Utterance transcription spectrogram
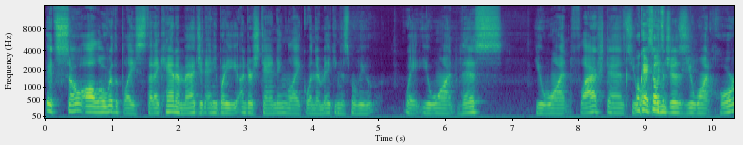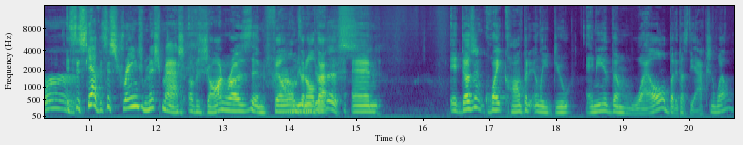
it's so all over the place that I can't imagine anybody understanding like when they're making this movie. Wait, you want this? You want Flashdance? You Okay, want so ninjas? You want horror? It's this yeah, this is strange mishmash of genres and films and all that, this? and it doesn't quite competently do any of them well, but it does the action well.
